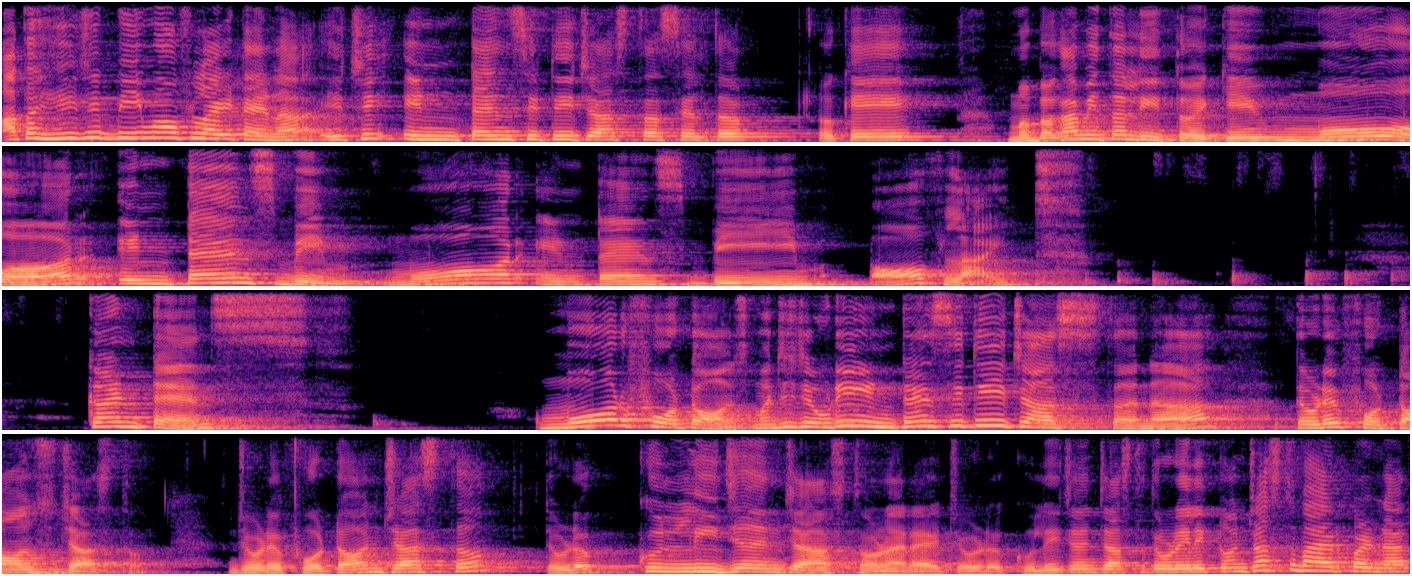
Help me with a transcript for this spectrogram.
आता ही जी बीम ऑफ लाइट आहे ना ह्याची इंटेन्सिटी जास्त असेल तर ओके मग बघा मी तर लिहितोय की more intense beam more intense beam of light contains more photons म्हणजे जेवढी इंटेन्सिटी जास्त ना तेवढे फोटॉन्स जास्त. जेवढे फोटॉन जास्त तेवढं कुलिजन जास्त होणार आहे. जेवढं कुलिजन जास्त तेवढं इलेक्ट्रॉन जास्त बाहेर पडणार.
